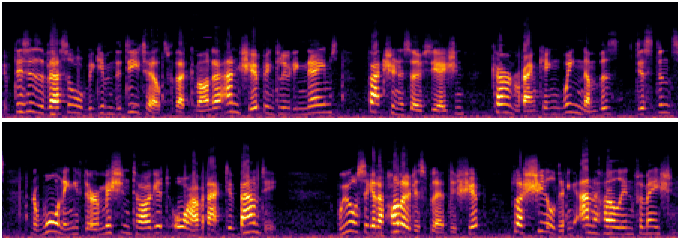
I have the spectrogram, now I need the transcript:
If this is a vessel, we'll be given the details for that commander and ship, including names, faction association, current ranking, wing numbers, distance, and a warning if they're a mission target or have an active bounty. We also get a hollow display of this ship, plus shielding and hull information.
